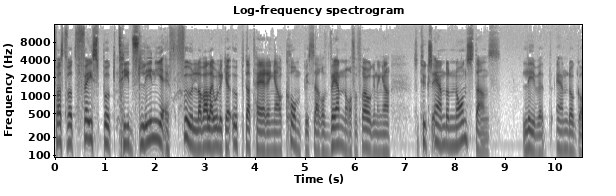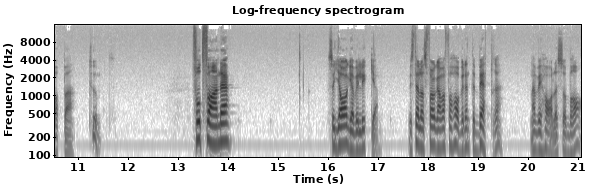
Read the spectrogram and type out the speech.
fast vårt Facebook-tidslinje är full av alla olika uppdateringar och kompisar och vänner och förfrågningar, så tycks ändå någonstans livet ändå gapa tomt. Fortfarande så jagar vi lycka. Vi ställer oss frågan varför har vi det inte bättre när vi har det så bra?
